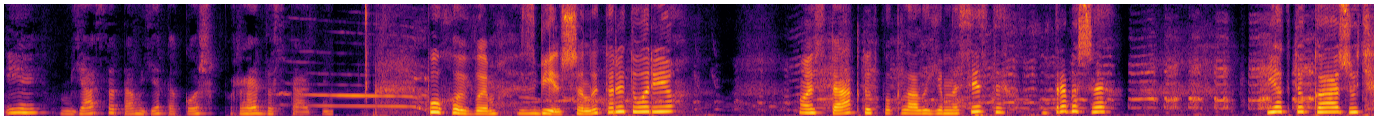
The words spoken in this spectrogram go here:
і м'яса там є також предостатньо. Пуховим збільшили територію. Ось так, тут поклали їм насісти. Треба ще, як то кажуть,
